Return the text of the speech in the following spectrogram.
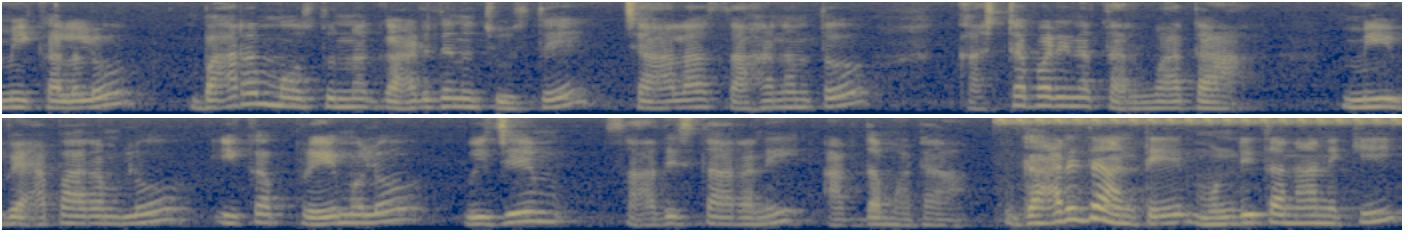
మీ కలలో భారం మోస్తున్న గాడిదను చూస్తే చాలా సహనంతో కష్టపడిన తర్వాత మీ వ్యాపారంలో ఇక ప్రేమలో విజయం సాధిస్తారని అర్థమట. గాడిద అంటే మొండితనానికి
